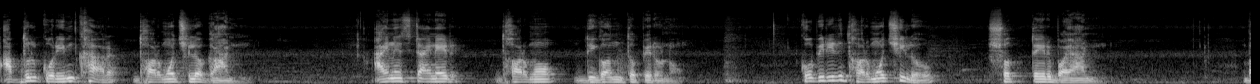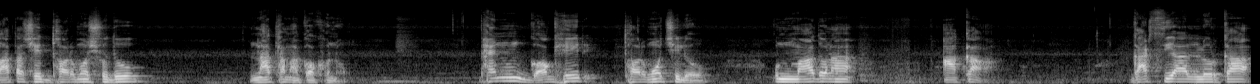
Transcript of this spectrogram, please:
আব্দুল করিম খার ধর্ম ছিল গান। আইনস্টাইনের ধর্ম দিগন্ত পেরোনো। কবিরের ধর্ম ছিল সত্যের বয়ান। বাতাসের ধর্ম শুধু না থামা কখনো। ভ্যান গঘের ধর্ম ছিল উন্মাদনা আঁকা। গার্সিয়া লোরকা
